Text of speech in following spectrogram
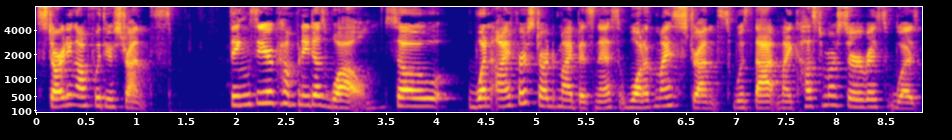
starting off with your strengths, things that your company does well. So, when I first started my business, one of my strengths was that my customer service was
